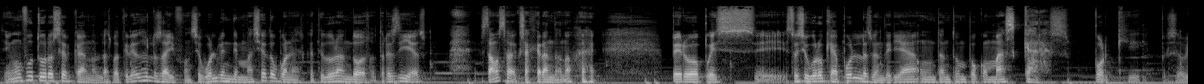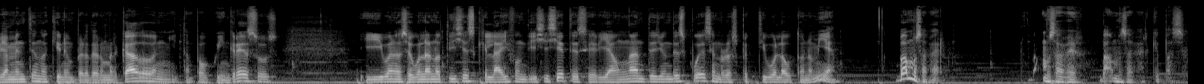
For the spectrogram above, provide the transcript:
si en un futuro cercano las baterías de los iPhones se vuelven demasiado buenas, que te duran dos o tres días, estamos exagerando, ¿no? Pero pues eh, estoy seguro que Apple las vendería un tanto un poco más caras, porque pues obviamente no quieren perder mercado ni tampoco ingresos. Y bueno, según la noticia es que el iPhone 17 sería un antes y un después en lo respectivo a la autonomía. Vamos a ver, vamos a ver, vamos a ver qué pasa.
